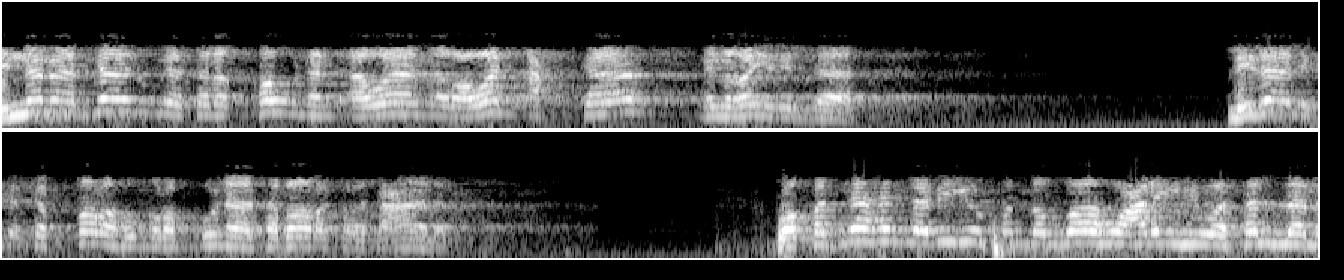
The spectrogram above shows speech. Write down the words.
إنما كانوا يتلقون الأوامر والأحكام من غير الله. لذلك كفرهم ربنا تبارك وتعالى. وقد نهى النبي صلى الله عليه وسلم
